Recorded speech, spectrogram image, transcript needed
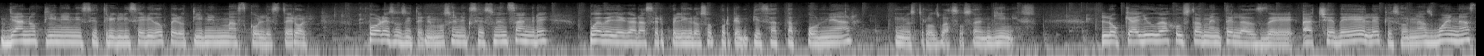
ya no tienen ese triglicérido, pero tienen más colesterol. Por eso, si tenemos en exceso en sangre, puede llegar a ser peligroso porque empieza a taponear nuestros vasos sanguíneos. Lo que ayuda justamente las de HDL, que son las buenas,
